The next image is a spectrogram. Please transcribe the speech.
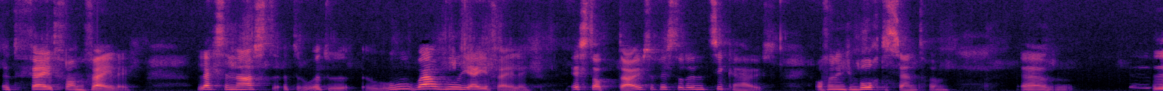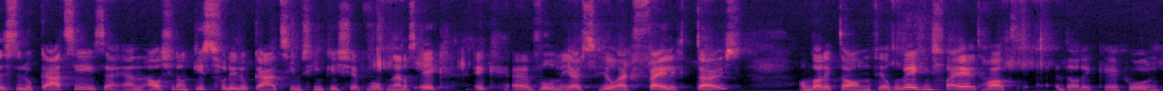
het feit van veilig. Leg ze naast het, het, hoe, waar voel jij je veilig? Is dat thuis of is dat in het ziekenhuis? Of in een geboortecentrum? Um, is de locatie. En als je dan kiest voor die locatie, misschien kies je bijvoorbeeld net als ik. Ik uh, voelde me juist heel erg veilig thuis. Omdat ik dan veel bewegingsvrijheid had. Dat ik uh, gewoon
